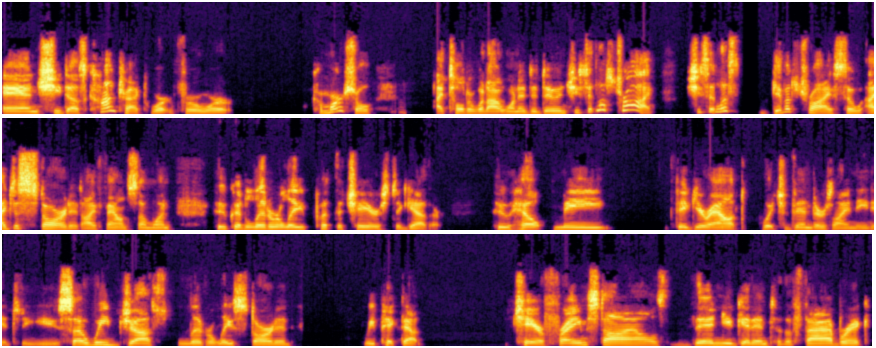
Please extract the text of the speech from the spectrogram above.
and she does contract work for commercial. I told her what I wanted to do, and she said, Let's try. She said, Let's give it a try. So I just started. I found someone who could literally put the chairs together, who helped me figure out which vendors I needed to use. So we just literally started. We picked out chair frame styles, then you get into the fabric,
